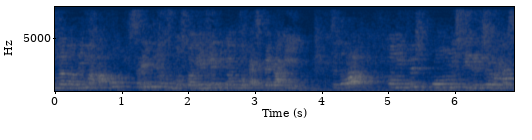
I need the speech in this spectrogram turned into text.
1965 aku sering disebut sebagai dia 30 SPKI. Setelah pemimpin komunis di Indonesia berhasil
